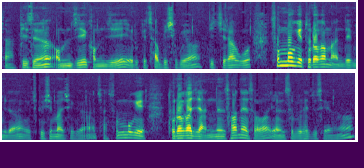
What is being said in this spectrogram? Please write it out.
자, 빗은 엄지, 검지 이렇게 잡으시고요. 빗질하고 손목이 돌아가면 안 됩니다. 조심하시고요. 자, 손목이 돌아가지 않는 선에서 연습을 해주세요.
